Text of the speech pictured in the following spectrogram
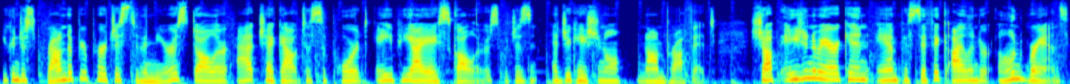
You can just round up your purchase to the nearest dollar at checkout to support APIA Scholars, which is an educational nonprofit. Shop Asian American and Pacific Islander owned brands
